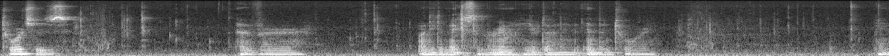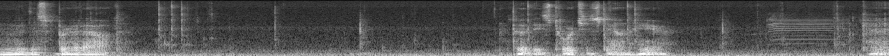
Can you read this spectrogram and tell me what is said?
torches over... I need to make some room here down in inventory. And move this bread out. Put these torches down here. Okay.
